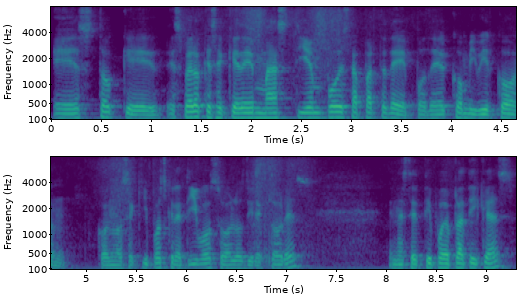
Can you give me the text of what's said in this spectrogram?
esto que espero que se quede más tiempo, esta parte de poder convivir con, con los equipos creativos o los directores en este tipo de pláticas.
